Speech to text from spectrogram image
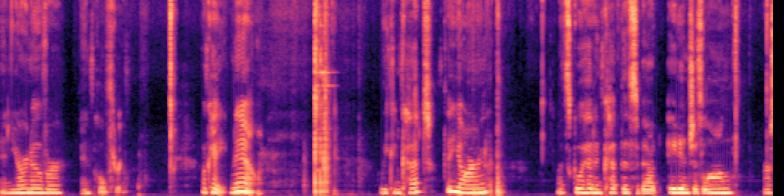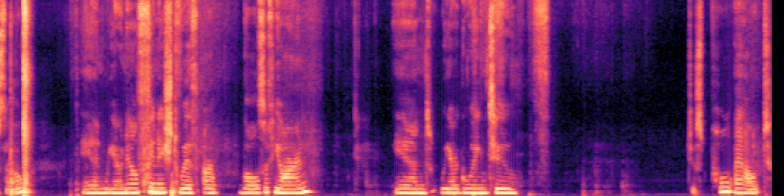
and yarn over and pull through. Okay, now we can cut the yarn. Let's go ahead and cut this about eight inches long or so. And we are now finished with our balls of yarn. And we are going to just pull out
